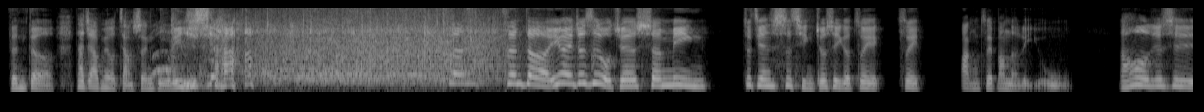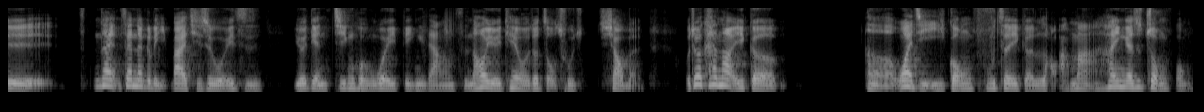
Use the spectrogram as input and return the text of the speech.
真的，大家有没有掌声鼓励一下？真真的，因为就是我觉得生命这件事情就是一个最最棒最棒的礼物。然后就是在在那个礼拜，其实我一直有一点惊魂未定这样子。然后有一天，我就走出校门，我就看到一个呃外籍义工扶着一个老阿嬷，她应该是中风，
